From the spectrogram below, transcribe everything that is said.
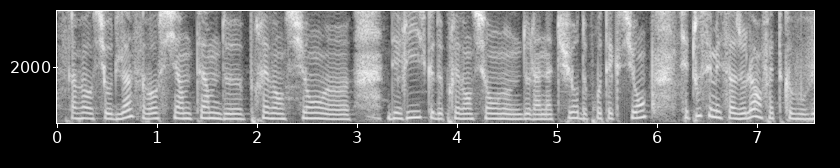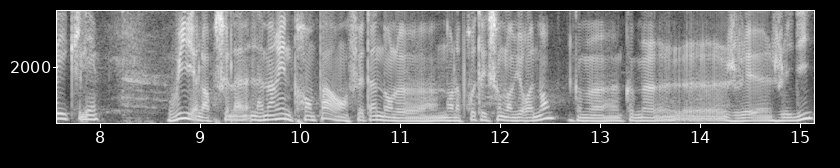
ça va aussi au-delà, ça va aussi en termes de prévention euh, des risques, de prévention de la nature, de protection. C'est tous ces messages-là en fait que vous véhiculez. Oui, alors parce que la, marine prend part en fait hein, dans, la protection de l'environnement, comme, euh, euh, je, l'ai dit.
